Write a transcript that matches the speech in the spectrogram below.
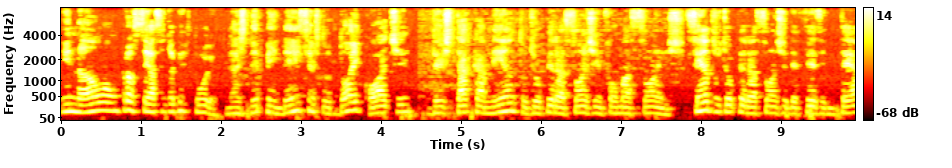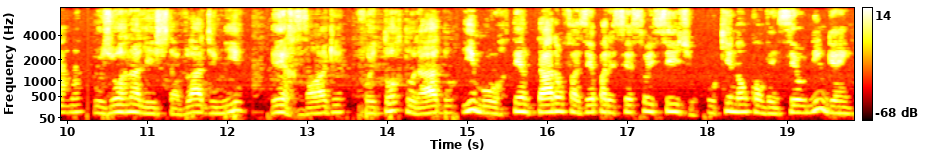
e não a um processo de abertura. Nas dependências do DOICOT, Destacamento de Operações de Informações, Centro de Operações de Defesa Interna, o jornalista Vladimir Herzog foi torturado e morto. Tentaram fazer parecer suicídio, o que não convenceu ninguém.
